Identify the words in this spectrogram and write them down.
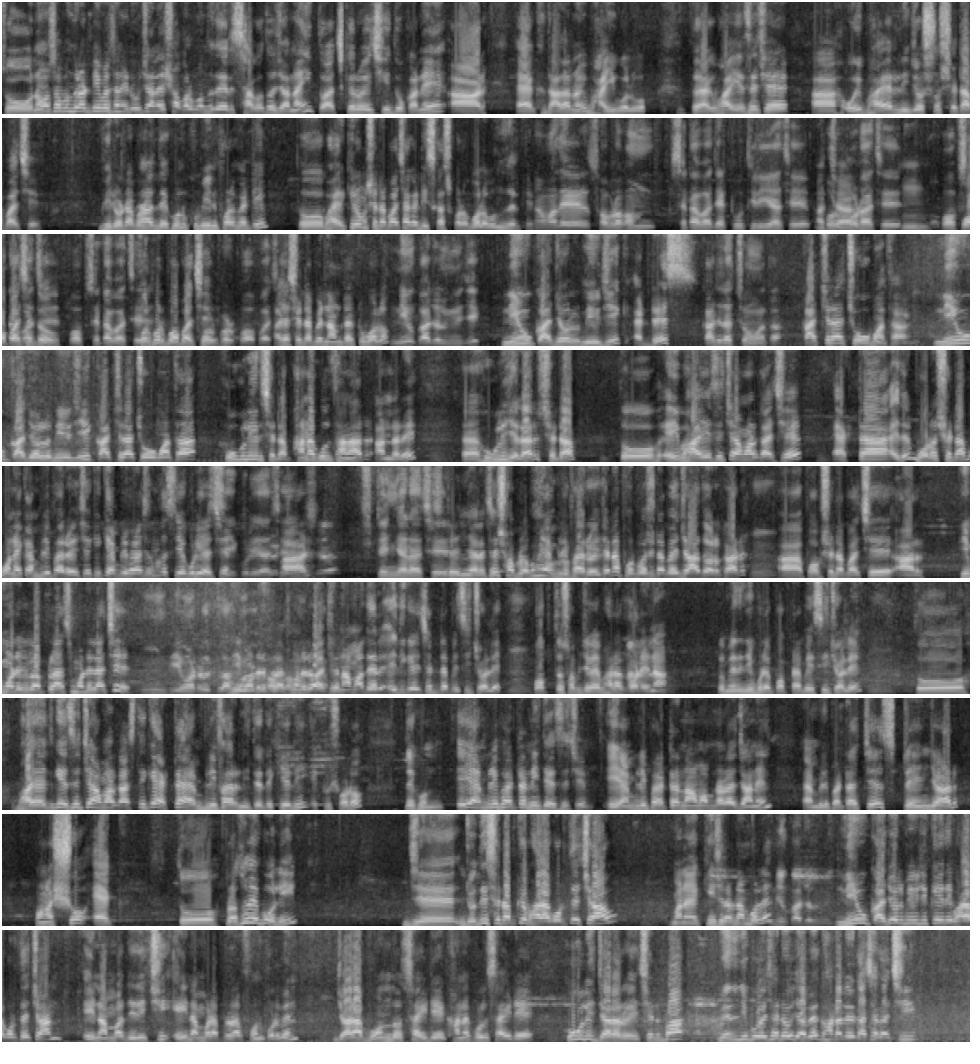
So নমস্কার বন্ধুরা টিভেশন YouTube চ্যানেলে সকল বন্ধুদের স্বাগত জানাই। তো আজকে রয়েছি দোকানে, আর এক দাদা নয়, ভাই বলব। তো এক ভাই এসেছে ওই ভাইয়ের নিজস্ব সেট আছে। ভিডিওটা আপনারা দেখুন, খুবই ইনফরমেটিভ তো ভাইয়ের কীরকম সেট আছে? আগে ডিসকাস করো বলো বন্ধুদেরকে। আমাদের সব রকম সেটআপ আছে টু থ্রি আছে ফোর আচ্ছা। ফোর আছে হুম। পপ আছে তো? পপ সেটআপ আছে ফোর ফোর পপ আছে? ফোর ফোর পপ আছে। আচ্ছা সেটআপের নামটা একটু বলো। New Kajal music new Kajal music address কাজরা চৌমাথা। কাচরা চৌমাথা। নিউ কাজল মিউজিক কাচরা চৌমাথা হুগলির সেটআপ খানাকুল থানার আন্ডারে হুগলি জেলার সেটআপ তো এই ভাই এসেছে আমার কাছে। একটা এদের বড় সেটআপ অনেক অ্যাম্পলিফায়ার রয়েছে। কি কি অ্যাম্পলিফায়ার আছে আছে। সিকুড়ি আছে। আর স্ট্রেঞ্জার আছে। স্ট্রেঞ্জার আছে সব রকমই অ্যাম্পলিফায়ার রয়েছে। এটা ফোর ফোর সেটআপে যা দরকার। পপ সেটআপ আছে আর ভি মডেল বা প্লাস মডেল আছে? V model plus V model plus মডেলও আছে। আমাদের এইদিকে এই সেটটা বেশি চলে। পপ তো সব জায়গায় ভাড়া করে না। তো মেদিনীপুরে পপটা বেশি চলে। তো ভাই আজকে এসেছে আমার কাছ থেকে একটা অ্যাম্পলিফায়ার নিতে। দেখিয়ে দিই একটু সরো। দেখুন এই অ্যাম্পলিফায়ারটা নিতে এসেছে। এই অ্যাম্পলিফায়ারটার নাম আপনারা জানেন। অ্যাম্পলিফায়ারটা হচ্ছে স্ট্রেঞ্জার পাঁচশো এক। তো প্রথমে বলি যে যদি সেটআপকে ভাড়া করতে চাও মানে কি সেটার নাম বলে new Kajal music new Kajal মিউজিককে যদি ভাড়া করতে চান এই নাম্বার দিয়ে দিচ্ছি এই নাম্বারে আপনারা ফোন করবেন। যারা বন্দর সাইডে খানাকুল সাইডে হুগলির যারা রয়েছেন বা মেদিনীপুরের সাইডেও যাবে ঘাটালের কাছাকাছি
